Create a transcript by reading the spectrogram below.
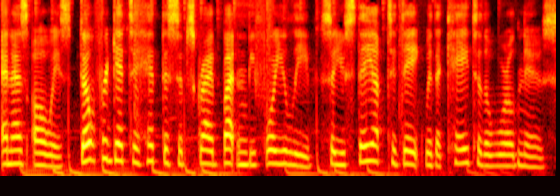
And as always, don't forget to hit the subscribe button before you leave so you stay up to date with a K to the World news.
